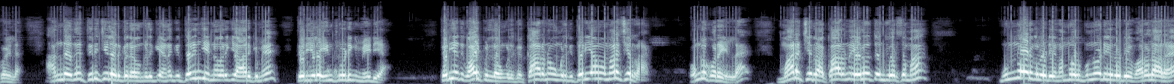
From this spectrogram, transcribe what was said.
கோயில அந்த இது திருச்சியில இருக்கிறவங்களுக்கு எனக்கு தெரிஞ்சு இன்ன வரைக்கும் யாருக்குமே தெரியல இன்க்ளூடிங் மீடியா தெரியறதுக்கு வாய்ப்பு இல்லை உங்களுக்கு. காரணம் உங்களுக்கு தெரியாம மறைச்சிடுறாங்க. உங்க குறை இல்லை. மறைச்சிடுறா. காரணம் 75 வருஷமா முன்னோர்களுடைய நம்ம முன்னோடிகளுடைய வரலாறை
